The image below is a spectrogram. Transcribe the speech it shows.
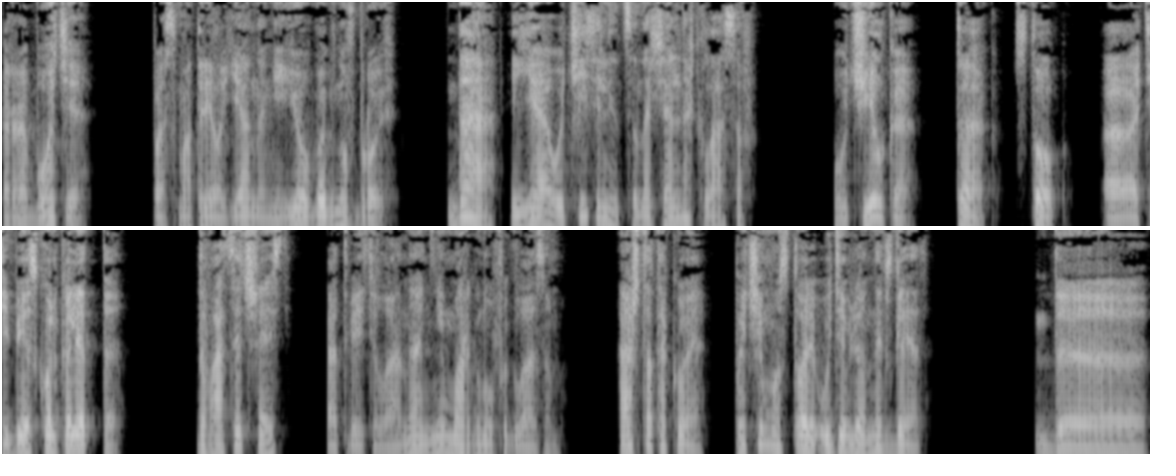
Работе? Посмотрел я на нее, выгнув бровь. Да, я учительница начальных классов. Училка? Так, стоп. А тебе сколько лет-то? Двадцать шесть, ответила она, не моргнув и глазом. А что такое? Почему столь удивленный взгляд? Да...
